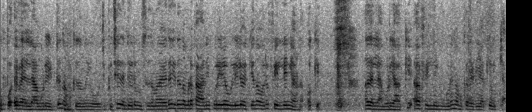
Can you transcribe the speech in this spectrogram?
ഉപ്പ് ഇവയെല്ലാം കൂടി ഇട്ട് നമുക്കിതൊന്ന് യോജിപ്പിച്ച് ഇതിന്റെ ഒരു മിശ്രിതം അതായത് ഇത് നമ്മുടെ പാനിപ്പൂരിയുടെ ഉള്ളിൽ വെക്കുന്ന ഒരു ഫില്ലിംഗ് ആണ്. ഓക്കെ അതെല്ലാം കൂടി ആക്കി ആ ഫില്ലിംഗ് കൂടി നമുക്ക് റെഡിയാക്കി വെക്കാം.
